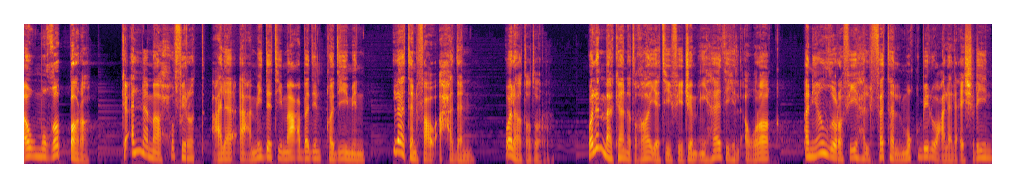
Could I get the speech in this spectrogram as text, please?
أو مغبرة كأنما حفرت على أعمدة معبد قديم لا تنفع احدا ولا تضر. ولما كانت غايتي في جمع هذه الأوراق أن ينظر فيها الفتى المقبل على العشرين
